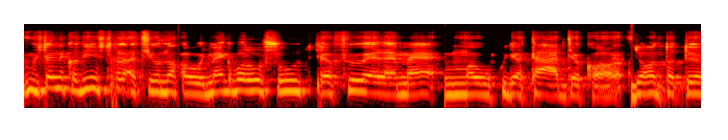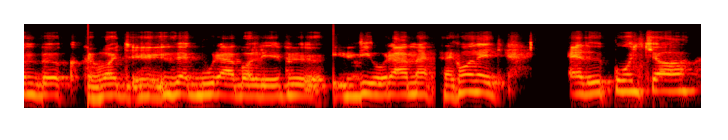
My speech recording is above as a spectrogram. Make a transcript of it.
Most ennek az installációnak, ahogy megvalósult, ugye a fő eleme maguk ugye a tárgyak, a gyantatömbök, vagy üvegbúrában lévő diorámák. Van egy előpontja,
